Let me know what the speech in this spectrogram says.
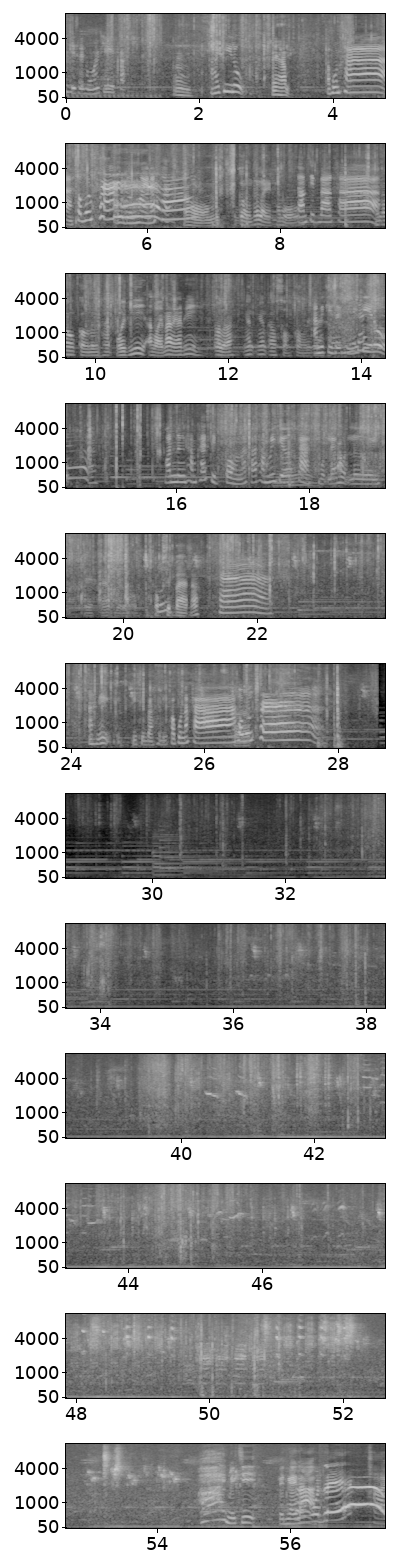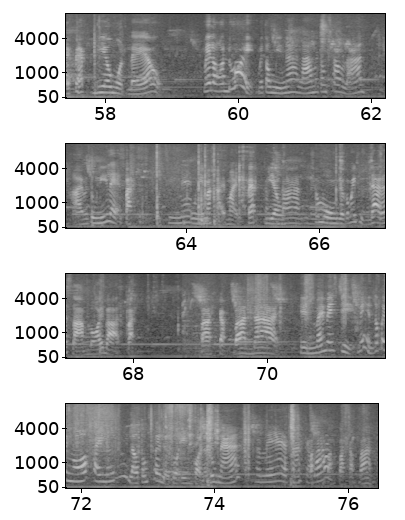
จีใส่ถุงให้พี่ค่ะอืม เอาให้พี่ลูก นี่ครับขอบคุณค่ะขอบคุณค่ะ อุดหนุนใหม่นะคะครับผมกล่องเท่าไหร่ครับผม30 บาทค่ะงั้นเอากล่องหนึ่งครับโอ้ยพี่อร่อยมากเลยนะพี่ เอาเหรอ งั้นงั้นเอาสองกล่องเลยอามิจีใส่ถุงให้พี่ลูก วันหนึ่งทำแค่สิบกล่องนะคะทำไม่เยอะค่ะ หมดแล้วหมดเลย โอเคครับ เดี๋ยวเราหกสิบบาทเนาะ ค่ะอะ นี่สี่สิบบาทพอดีขอบคุณนะคะ ขอบคุณค่ะ เฮ้ยเมจิเป็นไงล่ะ หมดแล้วขายแป๊บเดียวหมดแล้ว ไม่ร้อนด้วย ไม่ต้องมีหน้าร้านไม่ต้องเช่าร้าน ขายมันตรงนี้แหละไปจริงแม่ พรุ่งนี้มาขายใหม่แป๊บเดียวบ้านเลยชั่วโมงเดียวก็ไม่ถึงได้ละสามร้อยบาทไปไปกลับบ้านได้ เห็นไหมเมจิไม่เห็นต้องไปง้อใครเลยเราต้องช่วยเหลือตัวเองก่อนนะลูกนะ ค่ะแม่พากลับบ้านไปกลับบ้าน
